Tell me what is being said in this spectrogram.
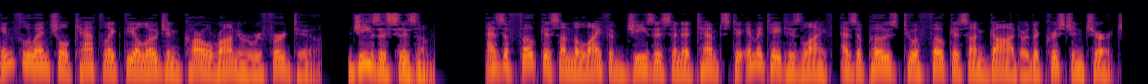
Influential Catholic theologian Karl Rahner referred to Jesusism as a focus on the life of Jesus and attempts to imitate his life, as opposed to a focus on God or the Christian Church.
